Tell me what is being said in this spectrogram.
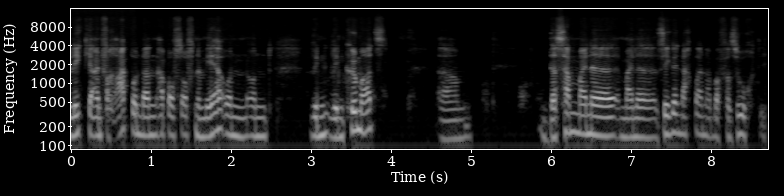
legt hier einfach ab und dann ab aufs offene Meer und, und wen, wen kümmert's. Ähm, das haben meine, meine Segelnachbarn aber versucht. Die,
